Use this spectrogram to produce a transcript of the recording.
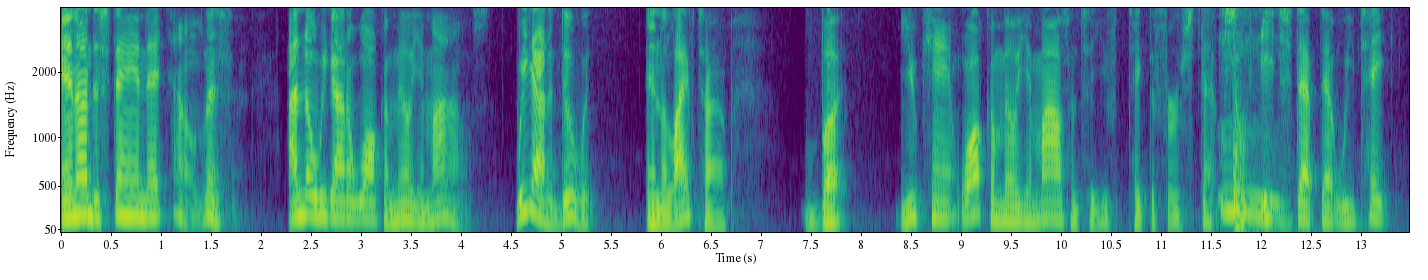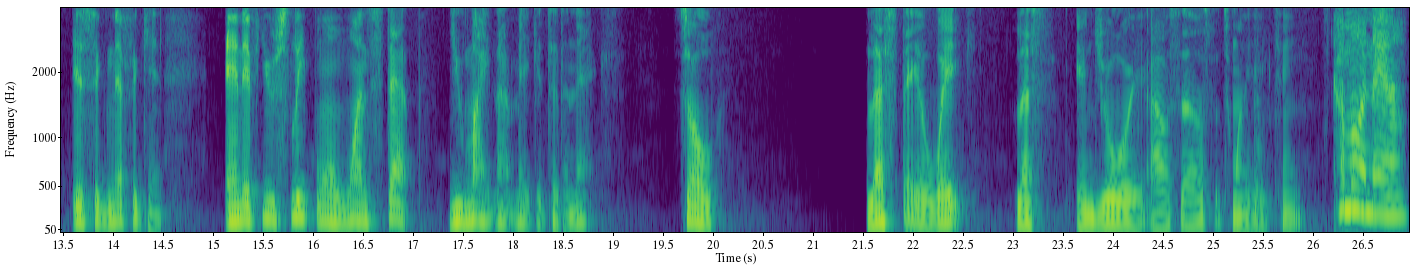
and understand that, yo, listen, I know we got to walk a million miles. We got to do it in a lifetime, but you can't walk a million miles until you take the first step. So each step that we take is significant. And if you sleep on one step, you might not make it to the next. So let's stay awake. Let's enjoy ourselves for 2018. Come on now.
